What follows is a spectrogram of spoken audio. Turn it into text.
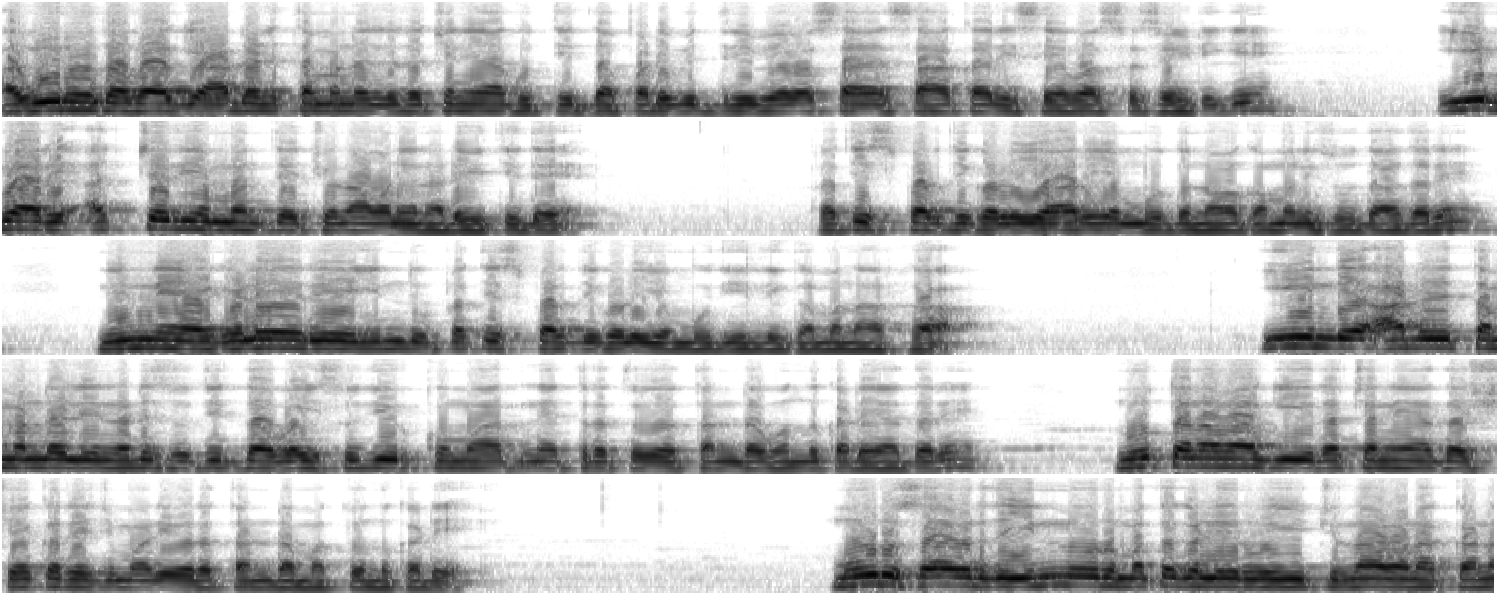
ಅವಿರೋಧವಾಗಿ ಆಡಳಿತ ಮಂಡಳಿ ರಚನೆಯಾಗುತ್ತಿದ್ದ ಪಡಿಬಿದ್ರಿ ವ್ಯವಸಾಯ ಸಹಕಾರಿ ಸೇವಾ ಸೊಸೈಟಿಗೆ ಈ ಬಾರಿ ಅಚ್ಚರಿ ಎಂಬಂತೆ ಚುನಾವಣೆ ನಡೆಯುತ್ತಿದೆ. ಪ್ರತಿಸ್ಪರ್ಧಿಗಳು ಯಾರು ಎಂಬುದನ್ನು ಗಮನಿಸುವುದಾದರೆ, ನಿನ್ನೆಯ ಗೆಳೆಯರೇ ಇಂದು ಪ್ರತಿಸ್ಪರ್ಧಿಗಳು ಎಂಬುದು ಇಲ್ಲಿ ಗಮನಾರ್ಹ. ಈ ಹಿಂದೆ ಆಡಳಿತ ಮಂಡಳಿ ನಡೆಸುತ್ತಿದ್ದ ವೈ ಸುಧೀರ್ ಕುಮಾರ್ ನೇತೃತ್ವದ ತಂಡ ಒಂದು ಕಡೆಯಾದರೆ ನೂತನವಾಗಿ ರಚನೆಯಾದ ಶೇಖರ್ ಯಜಮಾಡಿಯವರ ತಂಡ ಮತ್ತೊಂದು ಕಡೆ. ಮೂರು ಸಾವಿರದ ಇನ್ನೂರು ಮತಗಳಿರುವ ಈ ಚುನಾವಣಾ ಕಣ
